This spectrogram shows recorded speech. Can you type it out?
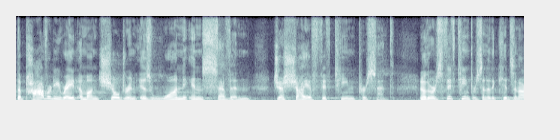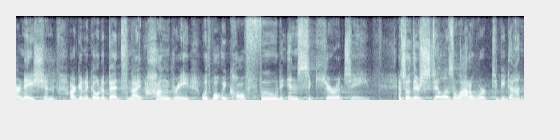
the poverty rate among children is one in seven, just shy of 15%. In other words, 15% of the kids in our nation are going to go to bed tonight hungry with what we call food insecurity. And so there still is a lot of work to be done.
